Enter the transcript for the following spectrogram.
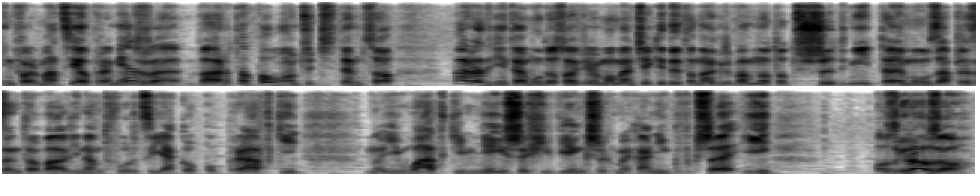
informacje o premierze warto połączyć z tym, co parę dni temu, dosłownie w momencie, kiedy to nagrywam, no to trzy dni temu zaprezentowali nam twórcy jako poprawki, no i łatki mniejszych i większych mechanik w grze i... O zgrozo!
